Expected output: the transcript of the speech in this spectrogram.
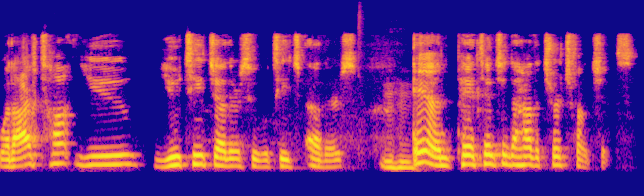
What I've taught you, you teach others who will teach others, mm-hmm. and pay attention to how the church functions.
